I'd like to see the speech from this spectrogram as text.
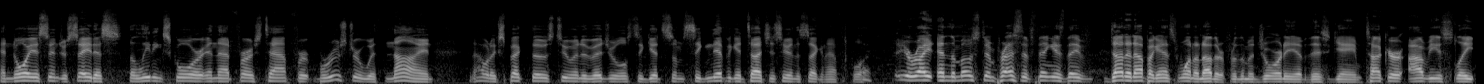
and Nojus Indrusaitis, the leading scorer in that first half for Brewster with nine. And I would expect those two individuals to get some significant touches here in the second half of play. You're right. And the most impressive thing is they've done it up against one another for the majority of this game. Tucker, obviously,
